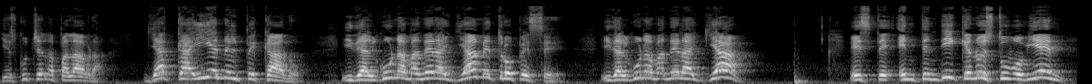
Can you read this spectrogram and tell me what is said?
y escuchen la palabra, ya caí en el pecado y de alguna manera ya me tropecé, y de alguna manera ya este, entendí que no estuvo bien,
